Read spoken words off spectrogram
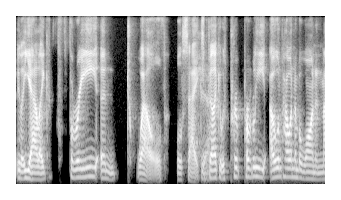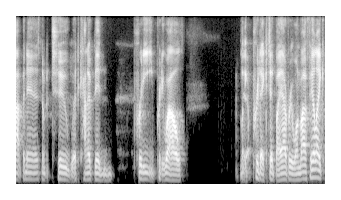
yeah, like three and twelve. We'll say because yeah. I feel like it was pr- probably Owen Power number one and Matt Beniers number two had kind of been pretty pretty well like yeah. predicted by everyone. But I feel like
